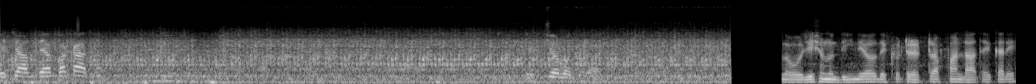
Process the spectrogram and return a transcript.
ਇਹ ਚੱਲਦੇ ਆਪਾਂ ਘਰ ਨੂੰ। ਤੇ ਚਲੋ ਫਿਰ ਆ। ਲੋ ਜੀ ਤੁਹਾਨੂੰ ਦੀਂਦੇ ਹੋ ਦੇਖੋ, ਟਰੈਕਟਰ ਆਪਾਂ ਲਾਤੇ ਘਰੇ।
